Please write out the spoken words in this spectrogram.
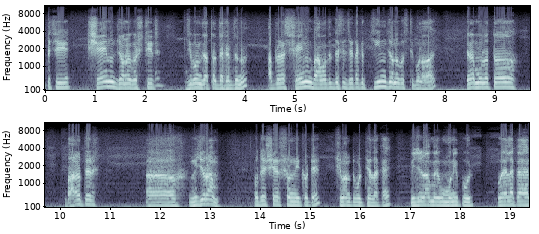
এসেছি সেন জনগোষ্ঠীর জীবনযাত্রা দেখার জন্য আপনারা সেন বা আমাদের দেশে যেটাকে চীন জনগোষ্ঠী বলা হয়, এরা মূলত ভারতের মিজোরাম প্রদেশের সন্নিকটে সীমান্তবর্তী এলাকায়, মিজোরাম এবং মণিপুর ও এলাকার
